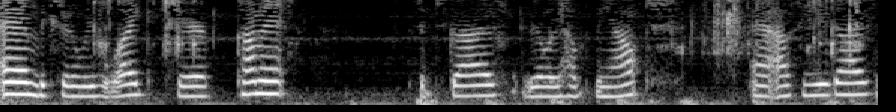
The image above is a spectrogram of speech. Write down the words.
And make sure to leave a like, share, comment, subscribe. Really help me out. And I'll see you guys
